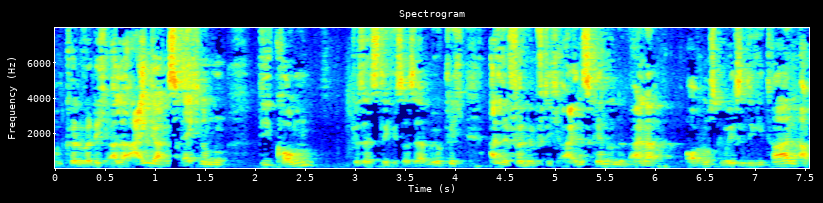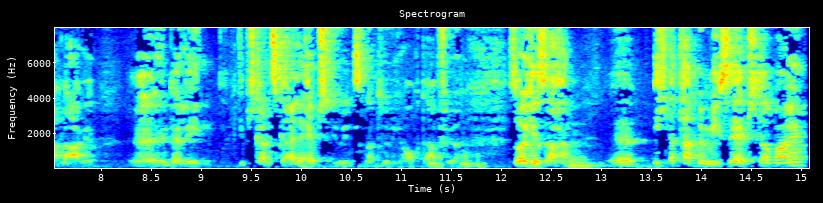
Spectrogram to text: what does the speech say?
Und können wir nicht alle Eingangsrechnungen, die kommen, gesetzlich ist das ja möglich, alle vernünftig einscannen und in einer ordnungsgemäßen digitalen Ablage äh, hinterlegen? Gibt es ganz geile Apps übrigens natürlich auch dafür. Solche Sachen. Mhm. Äh, ich ertappe mich selbst dabei,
